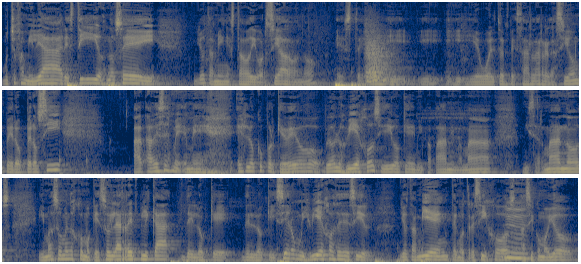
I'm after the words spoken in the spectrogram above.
muchos familiares, tíos, no sé, y yo también he estado divorciado, ¿no? Este, y, y, y, y he vuelto a empezar la relación, pero, pero sí a, a veces me, me, es loco porque veo, veo los viejos y digo que mi papá, mi mamá, mis hermanos, y más o menos como que soy la réplica de lo que, de lo que hicieron mis viejos, es decir, yo también tengo tres hijos, mm. así como yo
